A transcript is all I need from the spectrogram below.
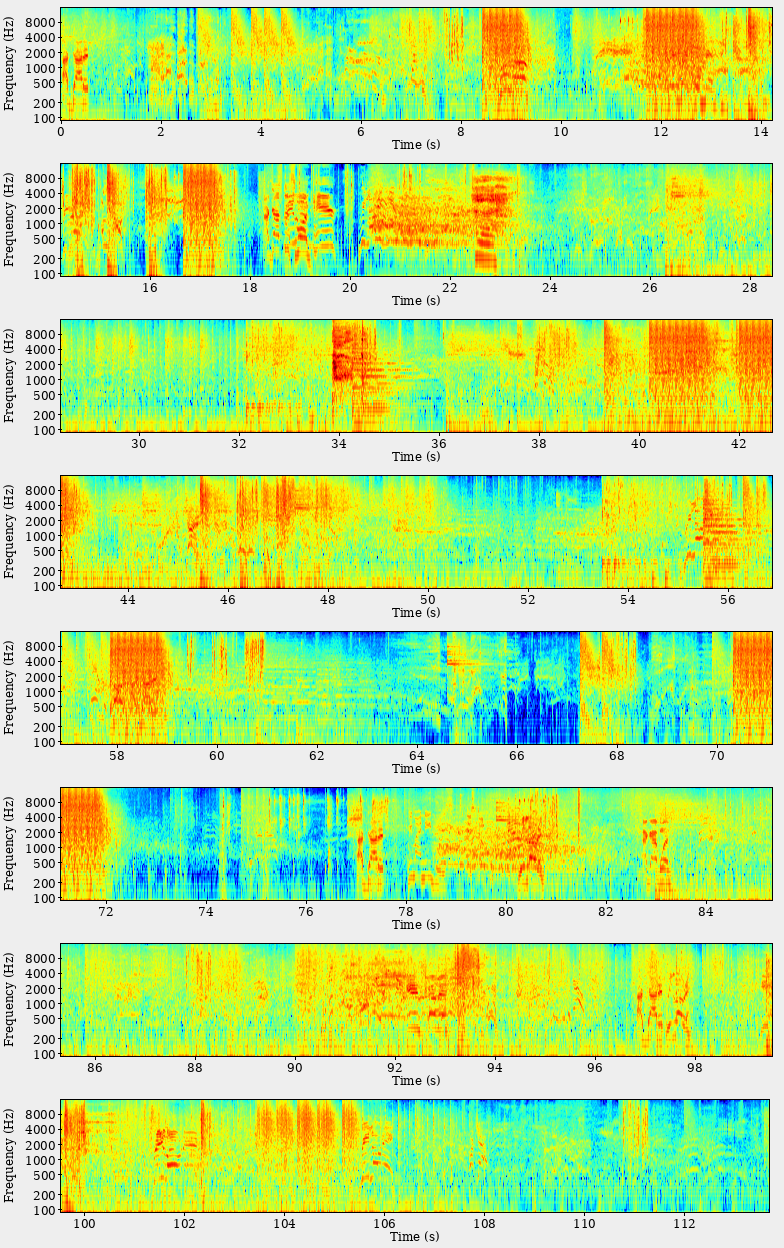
I got it. I got this Reloading here. Reloading here! I got it. We might need these. This stuff. Reloading. I got one. Incoming. Look out! I got it. Reloading. Reloading. Reloading!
